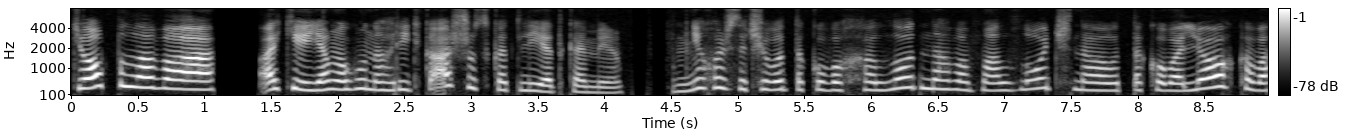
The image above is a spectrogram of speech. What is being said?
теплого. Окей, я могу нагреть кашу с котлетками. Мне хочется чего-то такого холодного, молочного, вот такого легкого.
